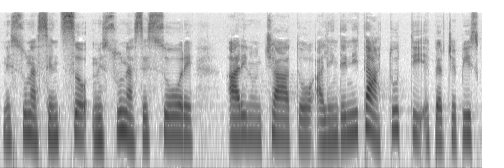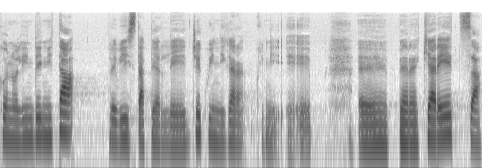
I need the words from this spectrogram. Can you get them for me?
nessun, assenso, nessun assessore ha rinunciato all'indennità, tutti percepiscono l'indennità prevista per legge, quindi, quindi eh, eh, per chiarezza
